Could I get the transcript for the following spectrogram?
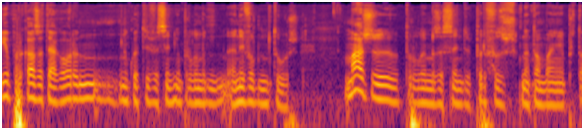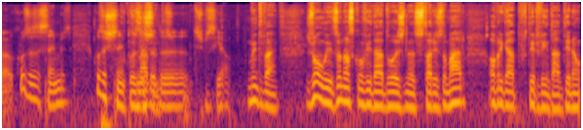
Eu, por acaso, até agora nu- nunca tive assim, nenhum problema a nível de motores. Mas eh, problemas assim de parafusos que não estão bem apertados, coisas assim, mas coisas simples, Coisas nada simples. De, de especial. Muito bem. João Luís, o nosso convidado hoje nas Histórias do Mar, obrigado por ter vindo à Antena 1.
